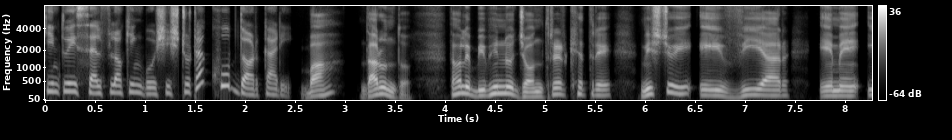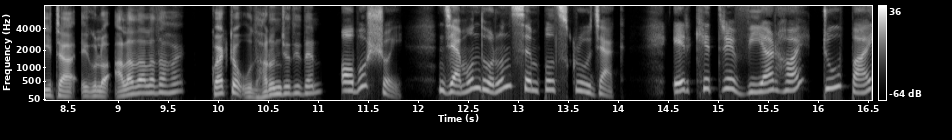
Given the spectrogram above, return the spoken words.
কিন্তু এই সেলফ লকিং বৈশিষ্ট্যটা খুব দরকারি। বাহ দারুণ তো। তাহলে বিভিন্ন যন্ত্রের ক্ষেত্রে নিশ্চয়ই এই ভিআর এম এ ইটা এগুলো আলাদা আলাদা হয়? কয়েকটা উদাহরণ যদি দেন। অবশ্যই। যেমন ধরুন সিম্পল স্ক্রু জ্যাক এর ক্ষেত্রে ভিআর হয় টু পাই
